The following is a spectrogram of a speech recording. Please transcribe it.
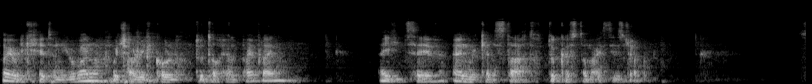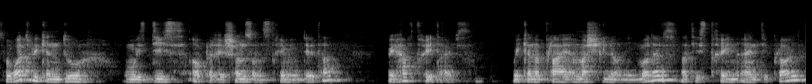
So I will create a new one, which I will call Tutorial Pipeline. I hit Save, and we can start to customize this job. So what we can do with these operations on streaming data, we have three types. We can apply a machine learning models, that is trained and deployed.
